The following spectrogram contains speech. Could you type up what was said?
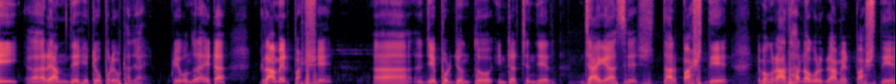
এই র্যাম দিয়ে হেঁটে উপরে ওঠা যায়। প্রিয় বন্ধুরা, এটা গ্রামের পাশে যে পর্যন্ত ইন্টারচেঞ্জের জায়গা আছে, তার পাশ দিয়ে এবং রাধানগর গ্রামের পাশ দিয়ে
